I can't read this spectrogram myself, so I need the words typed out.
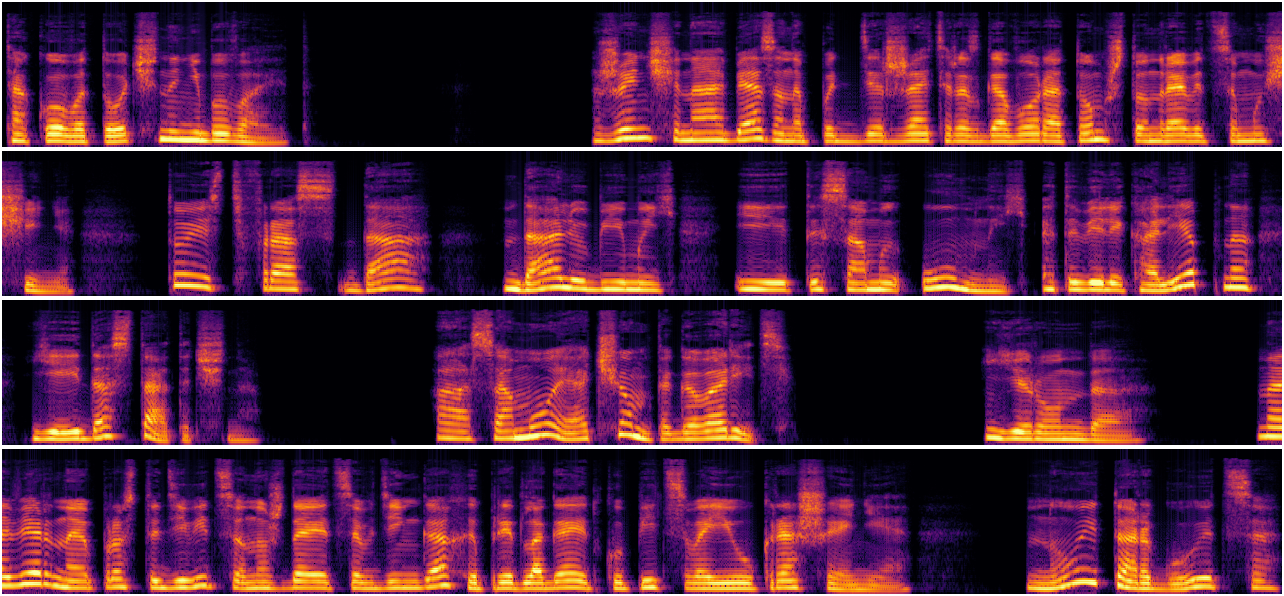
Такого точно не бывает. Женщина обязана поддержать разговор о том, что нравится мужчине, то есть фраз «да», «да, любимый» и «ты самый умный», это великолепно, ей достаточно. А самой о чем то говорить? Ерунда. Наверное, просто девица нуждается в деньгах и предлагает купить свои украшения. Ну и торгуется.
